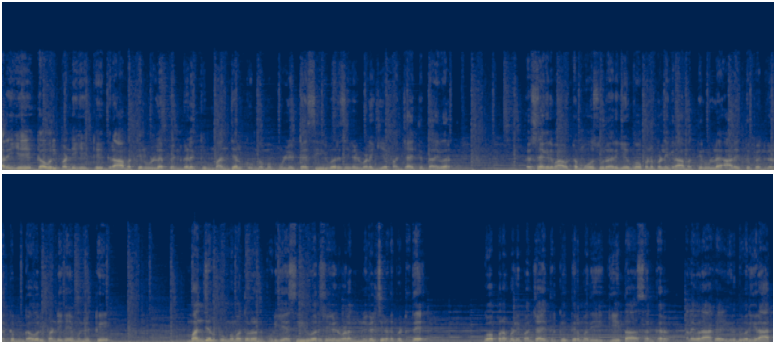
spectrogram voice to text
அருகே கௌரி பண்டிகைக்கு கிராமத்தில் உள்ள பெண்களுக்கு மஞ்சள் குங்குமம் உள்ளிட்ட சீர்வரிசைகள் வழங்கிய பஞ்சாயத்து தலைவர். கிருஷ்ணகிரி மாவட்டம் ஓசூர் அருகே கோபனப்பள்ளி கிராமத்தில் உள்ள அனைத்து பெண்களுக்கும் கௌரி பண்டிகையை முன்னிட்டு மஞ்சள் குங்குமத்துடன் கூடிய சீர்வரிசைகள் வழங்கும் நிகழ்ச்சி நடைபெற்றது. கோபுரப்பள்ளி பஞ்சாயத்திற்கு திருமதி கீதா சங்கர் தலைவராக இருந்து வருகிறார்.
